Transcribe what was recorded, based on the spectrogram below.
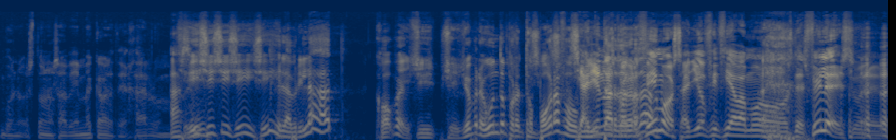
Bueno, esto no sabía, me acabas de dejar. Ah, Sí, sí, sí, sí, sí, el abrilat. Joder, si, si yo pregunto por topógrafo Si allí nos militar de verdad. conocimos, allí oficiábamos desfiles, eh,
